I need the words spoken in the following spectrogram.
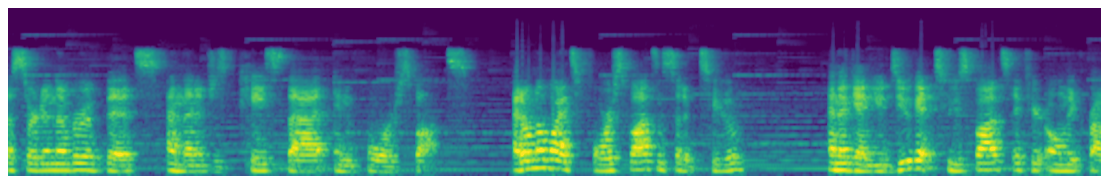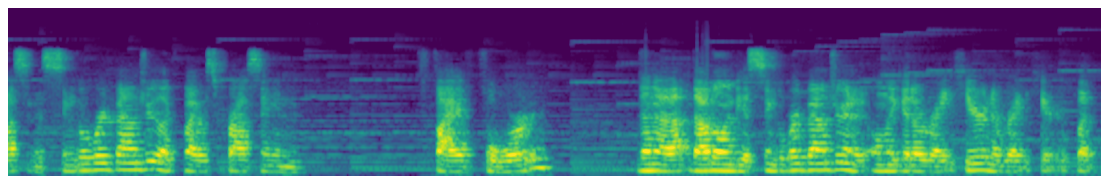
a certain number of bits and then it just pastes that in four spots. I don't know why it's four spots instead of two. And again, you do get two spots if you're only crossing a single word boundary. Like if I was crossing 5-4, then that would only be a single word boundary, and I'd only get a right here and a right here. But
